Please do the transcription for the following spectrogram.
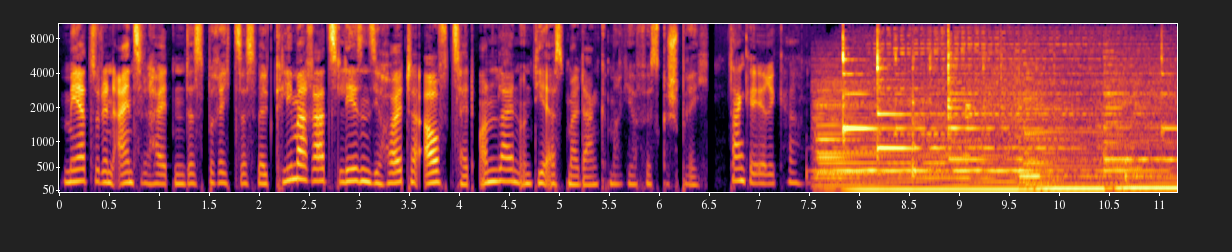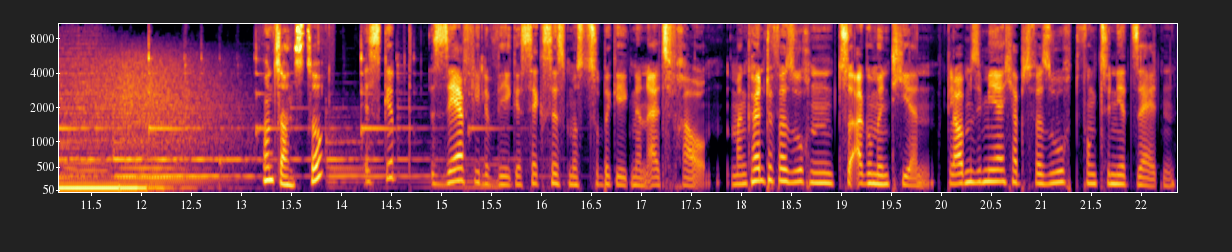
Mehr zu den Einzelheiten des Berichts des Weltklimarats lesen Sie heute auf Zeit Online und dir erstmal danke, Maria, fürs Gespräch. Danke, Erika. Und sonst so? Es gibt sehr viele Wege, Sexismus zu begegnen als Frau. Man könnte versuchen zu argumentieren. Glauben Sie mir, ich habe es versucht, funktioniert selten.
